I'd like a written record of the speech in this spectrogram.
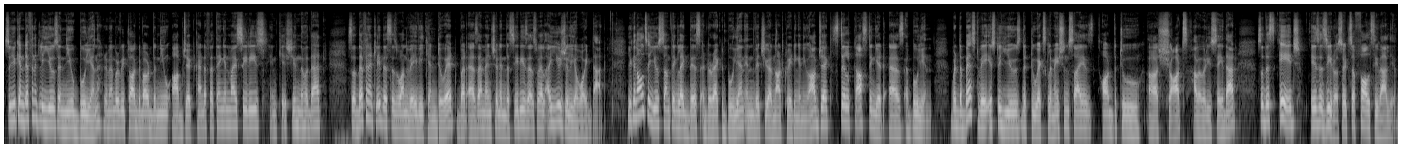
So you can definitely use a new boolean. Remember we talked about the new object kind of a thing in my series, in case you know that. So definitely this is one way we can do it, but as I mentioned in the series as well, I usually avoid that. You can also use something like this, a direct boolean in which you are not creating a new object, still casting it as a boolean. But the best way is to use the two exclamation signs or the two uh, shots, however you say that. So this age is a zero, so it's a falsy value.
